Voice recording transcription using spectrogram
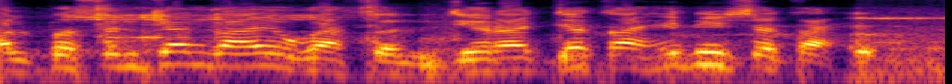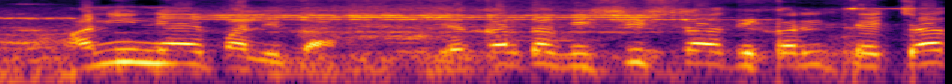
अल्पसंख्याक आयोग असेल जे राज्याचा आहे देशाचा आहे आणि न्यायपालिका एखादा विशिष्ट अधिकारी त्याच्यात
